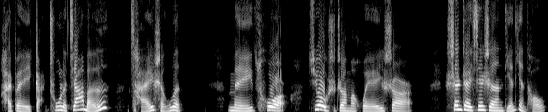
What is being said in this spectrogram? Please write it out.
还被赶出了家门。财神问。没错，就是这么回事儿。山寨先生点点头。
